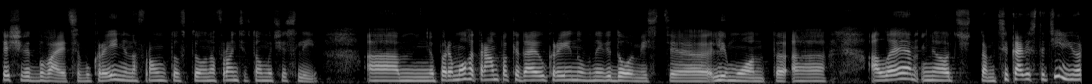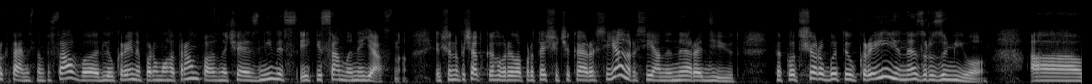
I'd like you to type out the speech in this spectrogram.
те, що відбувається в Україні на фронту, в на фронті, в тому числі. Е, Перемога Трампа кидає Україну в невідомість. е, Лімонт. Е, Але от там цікаві статті Нью-Йорк Таймс написав е, для України перемога Трампа означає зміни, які саме не ясно. Якщо на початку я говорила про те, що чекає росіян, росіяни не радіють. Так, от що робити Україні, не зрозуміло. А,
